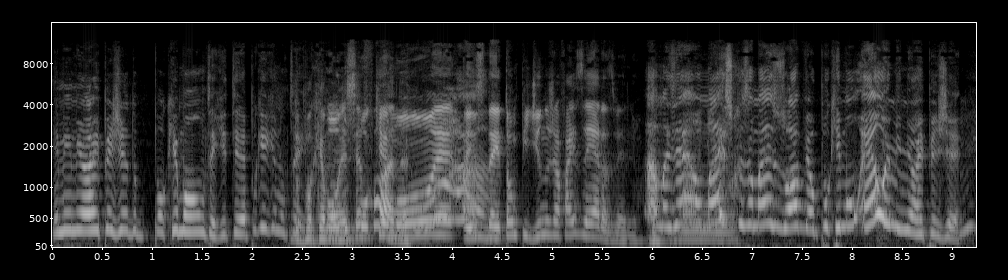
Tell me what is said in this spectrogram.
MMORPG do Pokémon tem que ter. Por que que não tem? Do Pokémon, Pô, do esse é Pokémon, é, Porra! isso daí estão pedindo já faz eras, velho. Ah, mas é a mais, coisa mais óbvia. O Pokémon é um MMORPG.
